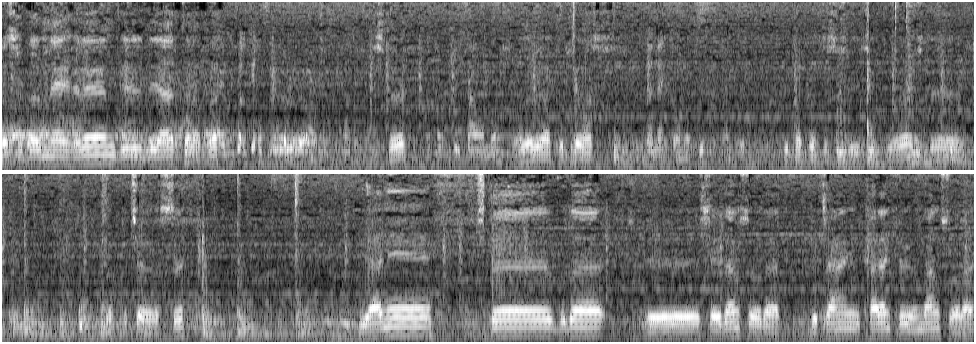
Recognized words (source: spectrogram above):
Burası nehrin bir diğer tarafı. İşte orada bir akıntı var. Bir akıntısı suyu çekiyor. İşte köprü çevresi. Yani işte bu da e, şeyden sonra geçen yıl Karen köyünden sonra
